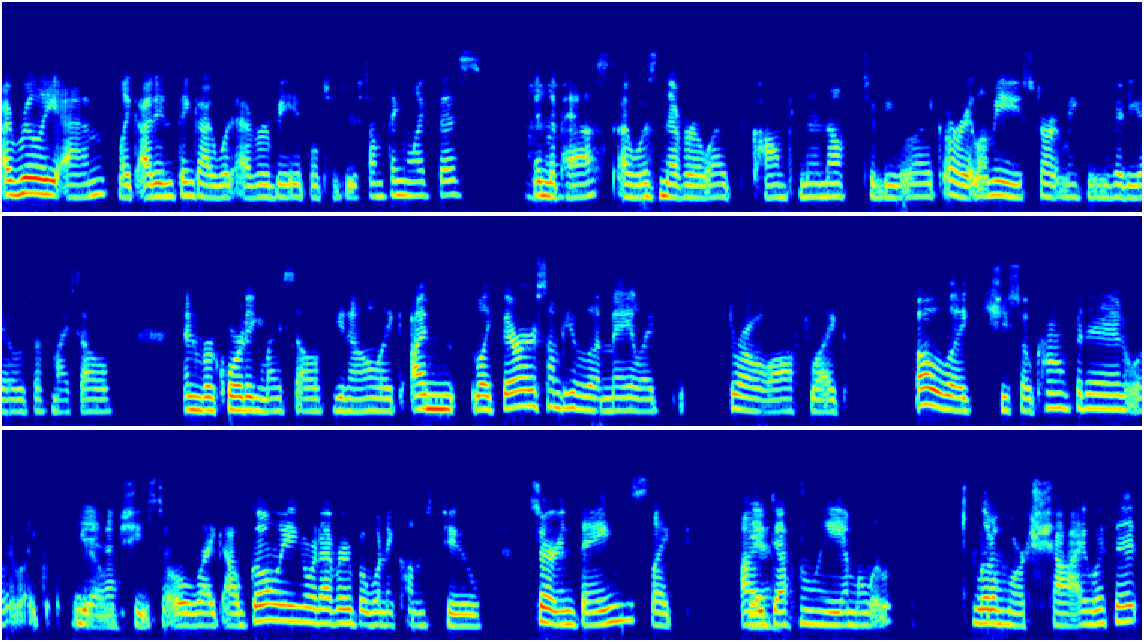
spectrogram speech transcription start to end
I really am. Like I didn't think I would ever be able to do something like this in the Uh-huh. past. I was never like confident enough to be like all right let me start making videos of myself and recording myself you know? Like I'm like there are some people that may like throw off like oh, like she's so confident or like, you know, Yeah, she's so like outgoing or whatever. But when it comes to certain things, like I definitely am a little little more shy with it.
